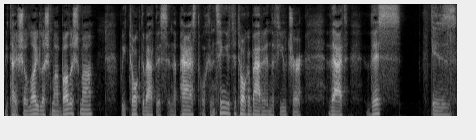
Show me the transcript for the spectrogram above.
we lishma We talked about this in the past. We'll continue to talk about it in the future. That this is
